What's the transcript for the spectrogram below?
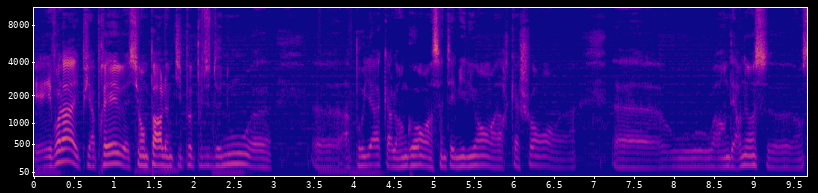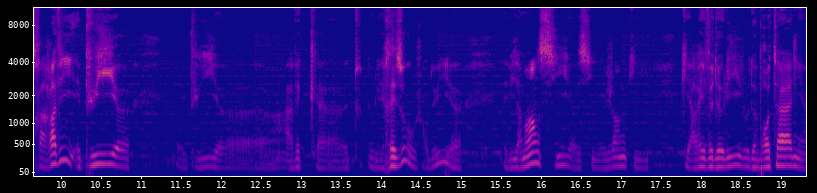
Et voilà, et puis après, si on parle un petit peu plus de nous, euh, à Pauillac, à Langon, à Saint-Émilion, à Arcachon euh, euh, ou à Andernos, on sera ravis. Et puis, avec tous les réseaux aujourd'hui, évidemment, si, les gens qui, arrivent de Lille ou de Bretagne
